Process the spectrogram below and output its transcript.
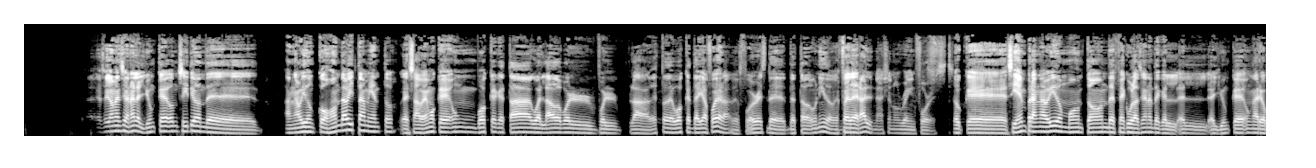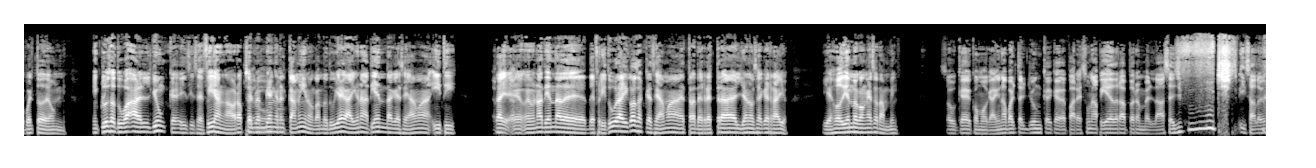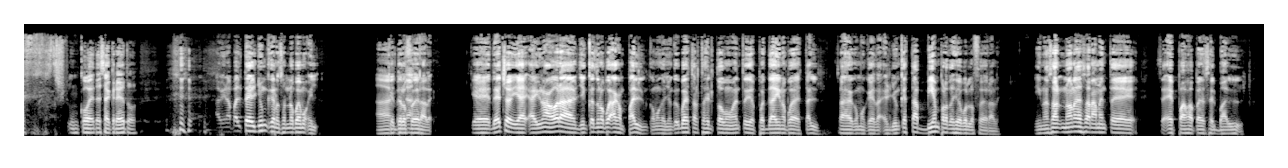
Eso iba a mencionar, el Yunque es un sitio donde han habido un cojón de avistamientos. Eh, sabemos que es un bosque que está guardado por, por la de estos de bosques de allá afuera, de Forest de, de Estados Unidos, es federal. National Rainforest. So que siempre han habido un montón de especulaciones de que el, el, el Yunque es un aeropuerto de ovni. Incluso tú vas al Yunque y si se fijan, ahora observen Pero- bien en el camino, cuando tú llegas hay una tienda que se llama E.T. O sea, es una tienda de, de frituras y cosas que se llama extraterrestre, yo no sé qué rayo. Y es jodiendo con eso también. So que como que hay una parte del yunque que parece una piedra, pero en verdad hace y sale un cohete secreto. Hay una parte del Yunque que nosotros no podemos ir. Ah, que en es de los federales. Que de hecho, y hay, hay una hora, el yunque tú no puedes acampar. Como que el yunque puede estar hasta cierto momento y después de ahí no puede estar. O sea, como que el yunque está bien protegido por los federales. Y no, no necesariamente es para preservar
